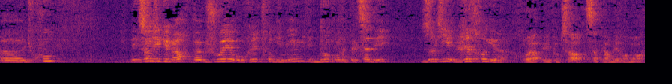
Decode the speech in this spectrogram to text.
Euh, du coup, les zombie gamers peuvent jouer au rétro gaming, donc on appelle ça des zombie rétro gamers. Voilà, et comme ça, ça permet vraiment à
